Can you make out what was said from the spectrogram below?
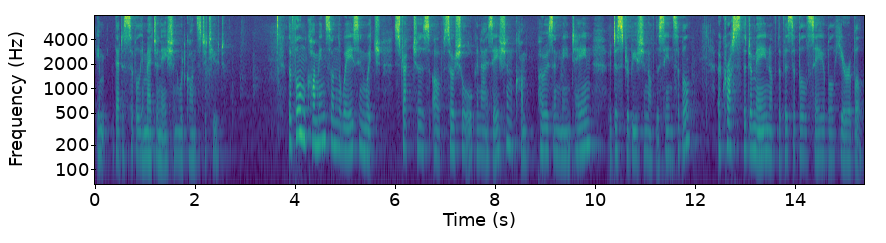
Im, that a civil imagination would constitute. The film comments on the ways in which structures of social organization compose and maintain a distribution of the sensible across the domain of the visible, sayable, hearable.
